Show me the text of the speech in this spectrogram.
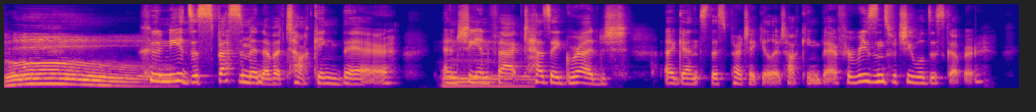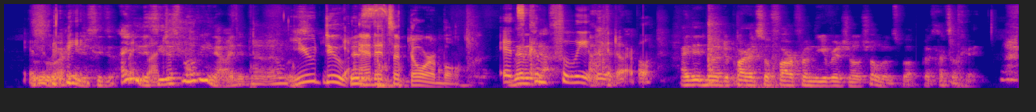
Oh. who needs a specimen of a talking bear. And she, in fact, has a grudge against this particular talking bear for reasons which you will discover in the Ooh, I need to see this. I need to see this movie now. I did not know. This. You do, Yes. and it's adorable. It's Then it- completely adorable. I didn't know it departed so far from the original children's book, but that's okay.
